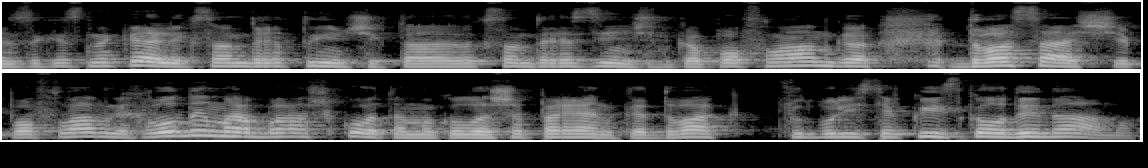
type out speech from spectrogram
центральні захисники, Олександр Тимчик та Олександр Зінченко по флангах, два Саші по флангах, Володимир Брашко та Микола Шапаренко, два футболістів Київського Динамо,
